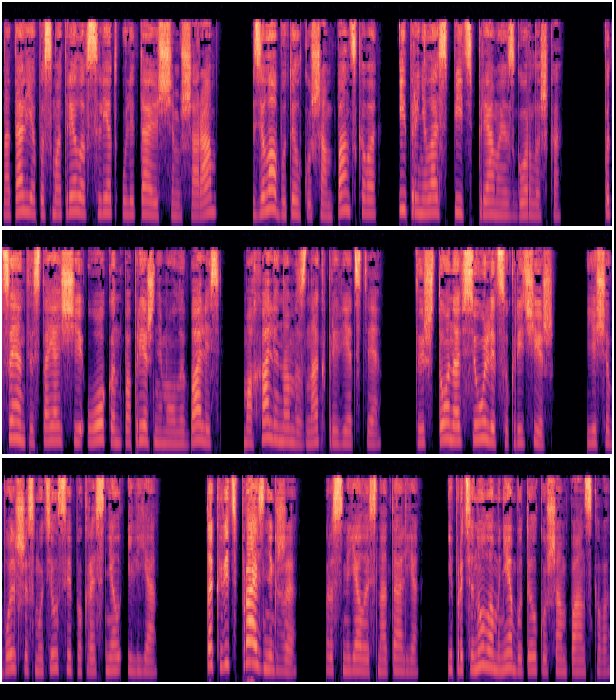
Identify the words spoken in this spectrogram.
Наталья посмотрела вслед улетающим шарам, взяла бутылку шампанского и принялась пить прямо из горлышка. Пациенты, стоящие у окон, по-прежнему улыбались, махали нам в знак приветствия. «Ты что на всю улицу кричишь?» Еще больше смутился и покраснел Илья. «Так ведь праздник же!» — рассмеялась Наталья и протянула мне бутылку шампанского.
